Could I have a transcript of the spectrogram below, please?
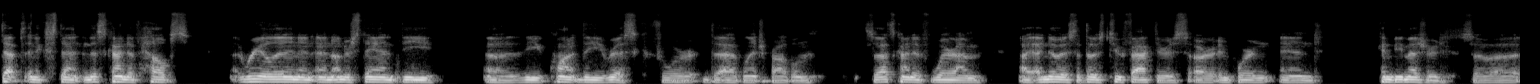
depth and extent, and this kind of helps reel in and, and understand the uh, the quant the risk for the avalanche problem. So that's kind of where I'm I, I, noticed that those two factors are important and can be measured. So uh,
